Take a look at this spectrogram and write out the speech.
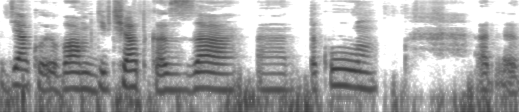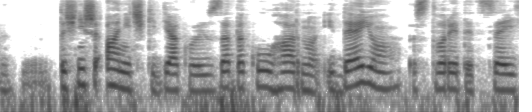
Дякую вам, дівчатка, за е, таку, е, е, точніше, Анічки, дякую за таку гарну ідею створити цей,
